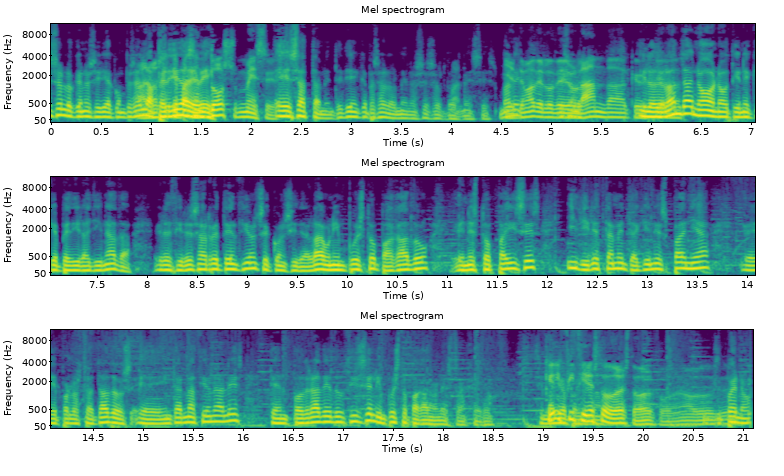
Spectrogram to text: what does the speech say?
Eso es lo que no sería compensar la pérdida de B. dos meses. Exactamente, tienen que pasar al menos esos dos meses. ¿Y el tema de lo de Holanda? y lo de Holanda, no, no tiene que pedir allí nada. Es decir, esa retención se considerará un impuesto pagado en estos países y directamente aquí en España, eh, por los tratados eh, internacionales, podrá deducirse el impuesto pagado en el extranjero. Qué difícil es todo esto, Adolfo. Bueno,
